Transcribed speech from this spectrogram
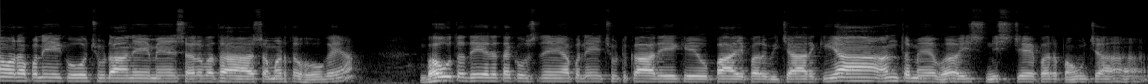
और अपने को छुड़ाने में सर्वथा समर्थ हो गया। बहुत देर तक उसने अपने छुटकारे के उपाय पर विचार किया। अंत में वह इस निश्चय पर पहुँचा।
